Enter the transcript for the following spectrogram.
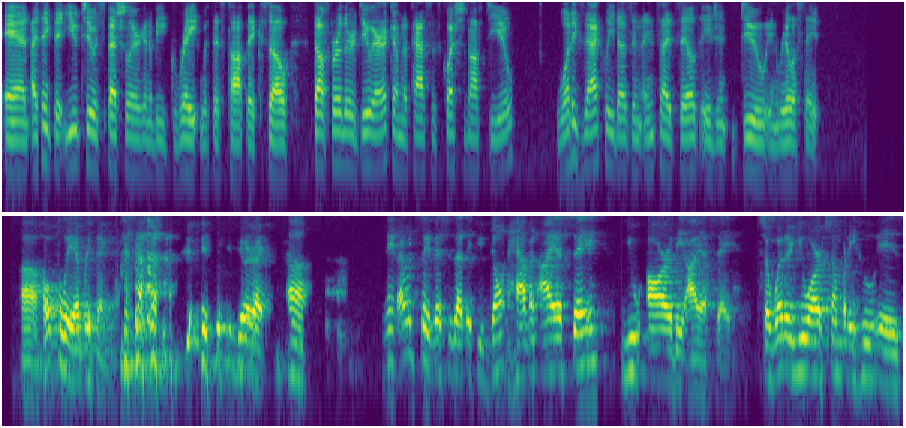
And I think that you two especially are going to be great with this topic. So without further ado, Eric, I'm going to pass this question off to you what exactly does an inside sales agent do in real estate? Uh, hopefully, everything. if you can do it right. Uh, Nate, I would say this is that if you don't have an ISA, you are the ISA. So whether you are somebody who is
